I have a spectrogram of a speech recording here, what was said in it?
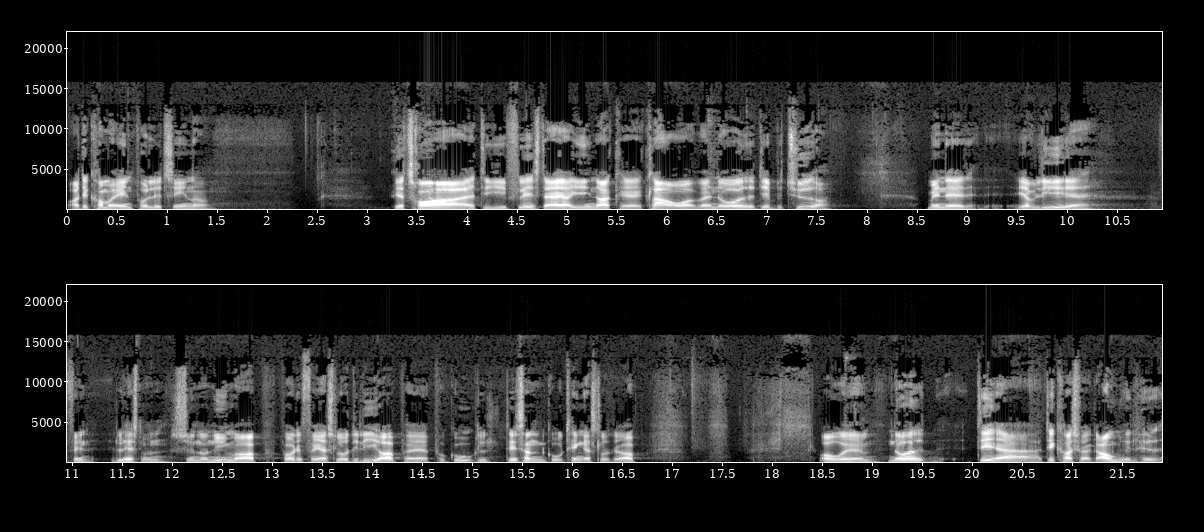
Og det kommer jeg ind på lidt senere. Jeg tror, at de fleste af jer I er nok er klar over, hvad noget det betyder. Men øh, jeg vil lige øh, find, læse nogle synonymer op på det, for jeg slår det lige op øh, på Google. Det er sådan en god ting at slå det op. Og øh, noget, det, er, det kan også være gavmildhed,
